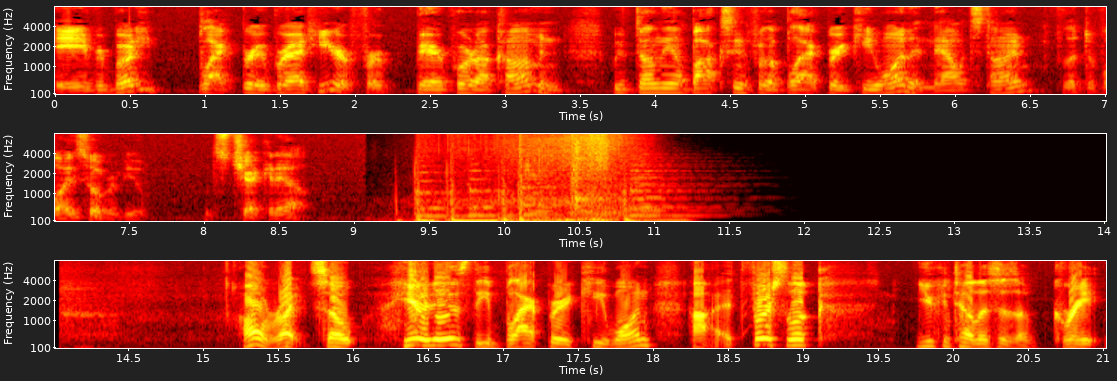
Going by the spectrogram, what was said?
Hey everybody, Blackberry Brad here for BerryReporter.com and we've done the unboxing for the BlackBerry KEYone and now it's time for the device overview. Let's check it out. Alright, so here it is, the BlackBerry KEYone. Uh, at first look, you can tell this is a great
